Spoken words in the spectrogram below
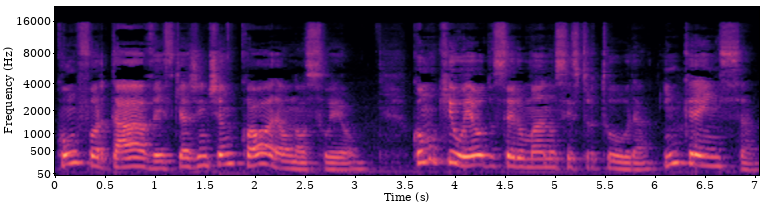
confortáveis que a gente ancora ao nosso eu. Como que o eu do ser humano se estrutura? Em crença.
